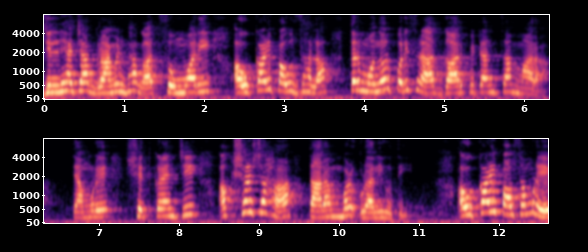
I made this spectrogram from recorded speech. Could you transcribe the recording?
जिल्ह्याच्या ग्रामीण भागात सोमवारी अवकाळी पाऊस झाला तर मनोर परिसरात गारपिटांचा मारा. त्यामुळे शेतकऱ्यांची अक्षरशः तारांबळ उडाली होती. अवकाळी पावसामुळे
